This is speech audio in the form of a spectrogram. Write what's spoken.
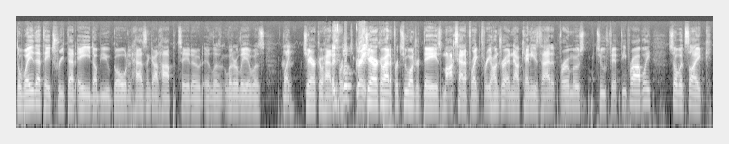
the way that they treat that AEW gold, it hasn't got hot potatoed. It li- literally it was mm-hmm. like Jericho had it It's for great. Jericho had it for 200 days. Mox had it for like 300, and now Kenny's had it for almost 250 probably. So it's like,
